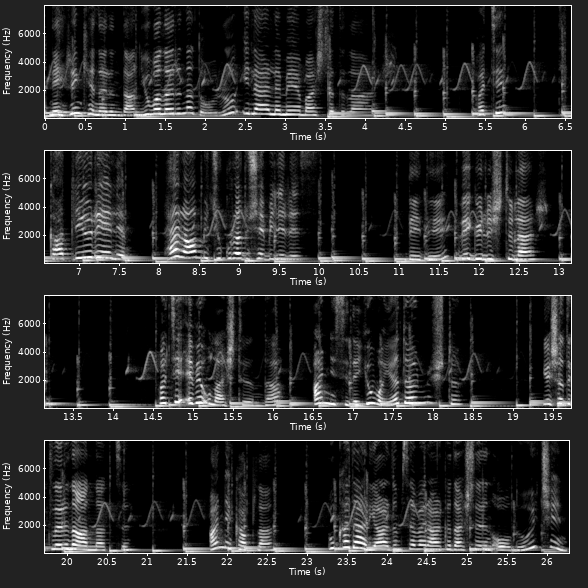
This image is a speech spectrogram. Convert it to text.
nehrin kenarından yuvalarına doğru ilerlemeye başladılar. Pati Dikkatli yürüyelim. Her an bir çukura düşebiliriz. dedi ve gülüştüler. Pati eve ulaştığında annesi de yuvaya dönmüştü. Yaşadıklarını anlattı. Anne kaplan, bu kadar yardımsever arkadaşların olduğu için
